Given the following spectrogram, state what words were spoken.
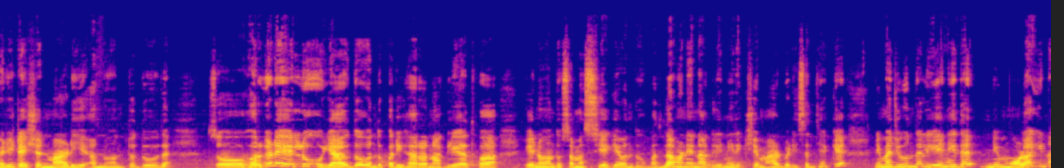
meditation ಮಾಡಿ ಅನ್ನುವಂಥದ್ದು ಇದೆ. ಸೊ ಹೊರಗಡೆ ಎಲ್ಲೂ ಯಾವುದೋ ಒಂದು ಪರಿಹಾರನಾಗಲಿ ಅಥವಾ ಏನೋ ಒಂದು ಸಮಸ್ಯೆಗೆ ಒಂದು ಬದಲಾವಣೆನಾಗಲಿ ನಿರೀಕ್ಷೆ ಮಾಡಬೇಡಿ. ಸದ್ಯಕ್ಕೆ ನಿಮ್ಮ ಜೀವನದಲ್ಲಿ ಏನಿದೆ, ನಿಮ್ಮ ಒಳಗಿನ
